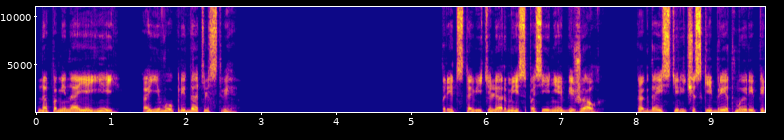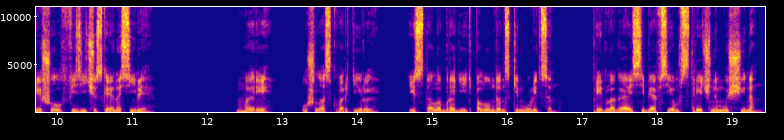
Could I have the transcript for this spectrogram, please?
напоминая ей о его предательстве. Представитель армии спасения бежал, когда истерический бред Мэри перешел в физическое насилие. Мэри ушла с квартиры и стала бродить по лондонским улицам, предлагая себя всем встречным мужчинам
